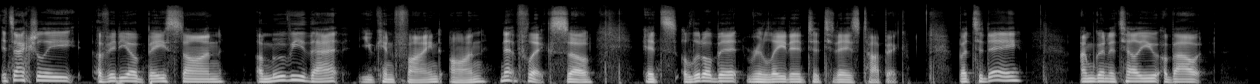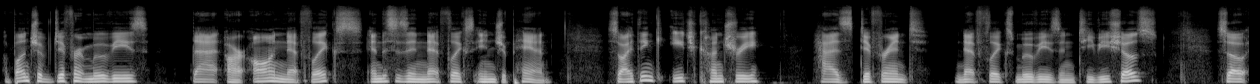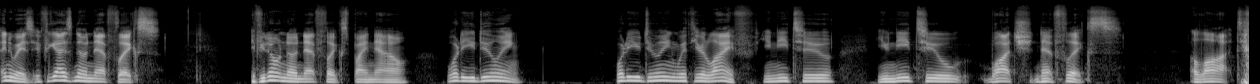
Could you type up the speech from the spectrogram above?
it's actually a video based on a movie that you can find on Netflix. So it's a little bit related to today's topic. But today, I'm going to tell you about a bunch of different movies that are on Netflix, and this is in Netflix in Japan. So I think each country has different Netflix movies and TV shows. So, anyways, if you guys know Netflix, if you don't know Netflix by now, what are you doing? What are you doing with your life? You need to you need to watch Netflix a lot.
